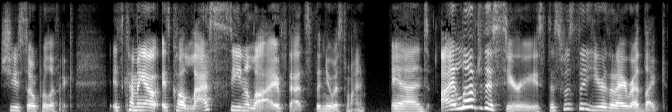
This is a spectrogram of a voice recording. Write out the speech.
She is so prolific. It's coming out, it's called Last Seen Alive. That's the newest one. And I loved this series. This was the year that I read like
